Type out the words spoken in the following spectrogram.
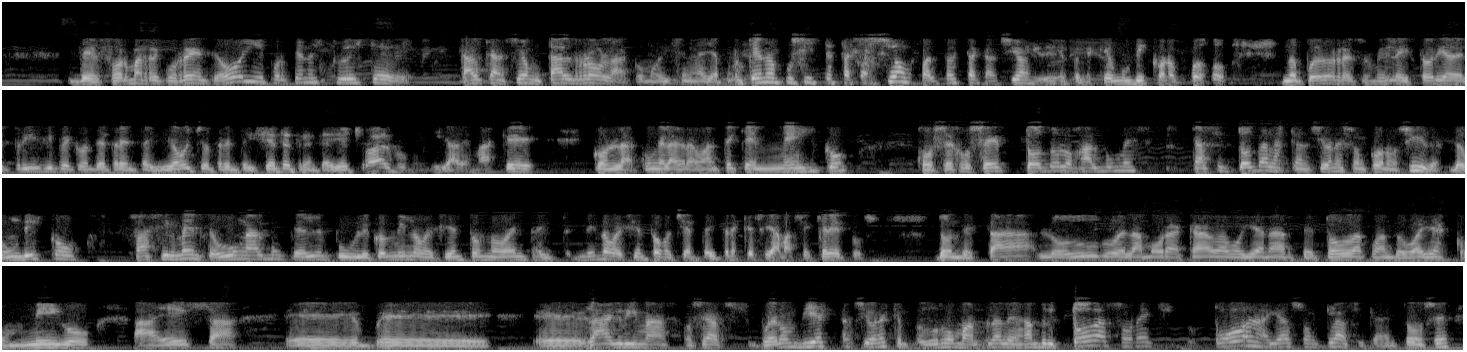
de forma recurrente. Oye, ¿por qué no excluiste tal canción, tal rola, como dicen allá? ¿Por qué no pusiste esta canción? Faltó esta canción. Y dije, pues es que en un disco no puedo, no puedo resumir la historia del príncipe con de 38, 37, 38 álbumes. Y además que con la, con el agravante que en México, José José, todos los álbumes, casi todas las canciones son conocidas. De un disco fácilmente. Hubo un álbum que él publicó en 1990, 1983 que se llama Secretos, donde está Lo dudo, el amor acaba, voy a ganarte toda cuando vayas conmigo, a esa, eh, eh, eh, lágrimas. O sea, fueron 10 canciones que produjo Manuel Alejandro y todas son éxitos, todas allá son clásicas. Entonces,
